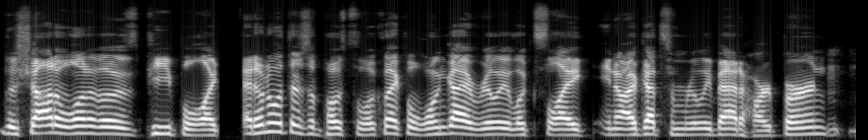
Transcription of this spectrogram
The shot of one of those people, like, I don't know what they're supposed to look like, but one guy really looks like, you know, I've got some really bad heartburn. Mm-hmm.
